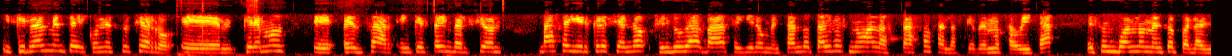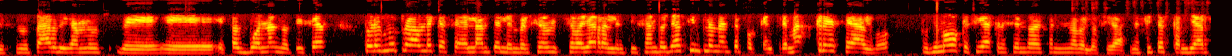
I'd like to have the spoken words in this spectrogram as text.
Y si realmente, y con esto cierro, eh, queremos eh, pensar en que esta inversión va a seguir creciendo, sin duda va a seguir aumentando, tal vez no a las tasas a las que vemos ahorita. Es un buen momento para disfrutar, digamos, de estas buenas noticias, pero es muy probable que hacia adelante la inversión se vaya ralentizando ya simplemente porque entre más crece algo, pues de modo que siga creciendo a esa misma velocidad. Necesitas cambiar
